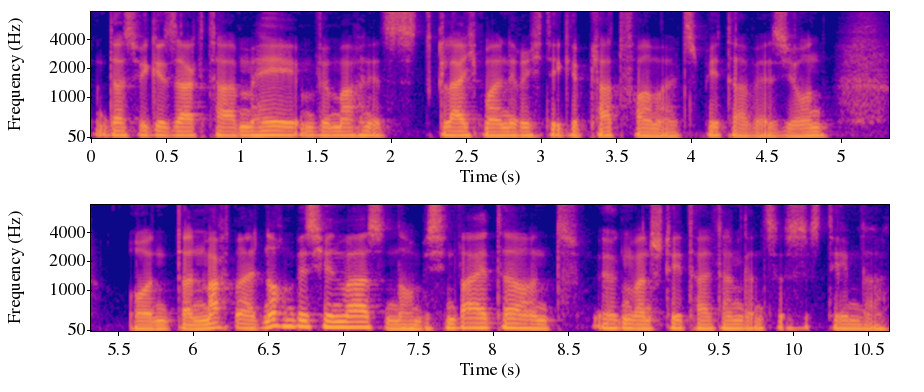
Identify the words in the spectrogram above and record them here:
dass wir gesagt haben, hey, wir machen jetzt gleich mal eine richtige Plattform als Beta-Version und dann macht man halt noch ein bisschen was und noch ein bisschen weiter und irgendwann steht halt ein ganzes System da.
